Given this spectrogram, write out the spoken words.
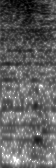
shit.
